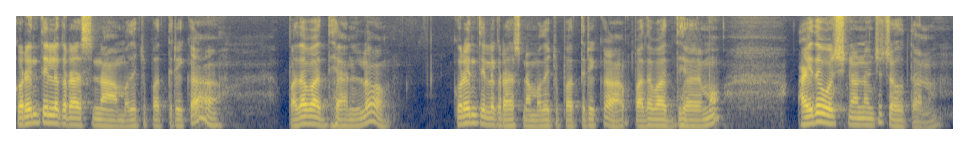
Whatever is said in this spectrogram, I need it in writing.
కొరింతీలకు రాసిన మొదటి పత్రిక పదవ అధ్యాయంలో కొరింతీలకు రాసిన మొదటి పత్రిక పదవ అధ్యాయము ఐదవ వచనం నుంచి చదువుతాను.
